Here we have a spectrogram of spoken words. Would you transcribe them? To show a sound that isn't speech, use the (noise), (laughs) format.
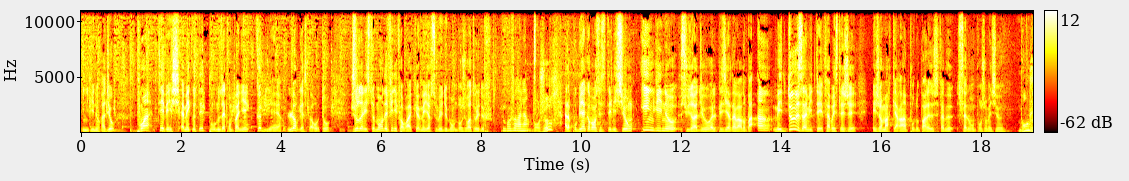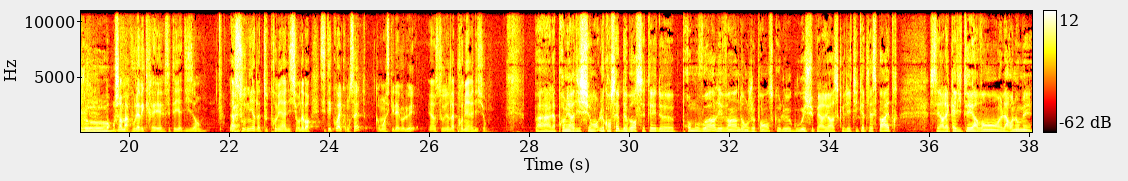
invinoradio.tv. À mes côtés, pour nous accompagner, comme hier, Laure Gasparotto, journaliste au monde, et Philippe Forbrac, meilleur sommelier du monde. Bonjour à tous les deux. Bonjour Alain. Bonjour. Alors pour bien commencer cette émission, Invino Sud Radio a le plaisir d'avoir non pas un, mais deux invités, Fabrice Léger et Jean-Marc Carin, pour nous parler de ce fameux salon. Bonjour messieurs. Bonjour. Bon, Jean-Marc, vous l'avez créé, c'était il y a dix ans. Un souvenir de la toute première édition. D'abord, c'était quoi le concept? Comment est-ce qu'il a évolué? Et un souvenir de la première édition? Bah, la première édition, le concept d'abord, c'était de promouvoir les vins dont je pense que le goût est supérieur à ce que l'étiquette laisse paraître. C'est-à-dire la qualité avant la renommée,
